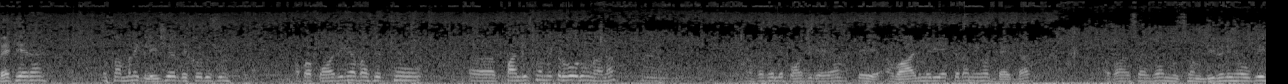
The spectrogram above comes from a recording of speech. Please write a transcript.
ਬੈਠੇ ਰਹੇ ਉਹ ਸਾਹਮਣੇ ਗਲੇਸ਼ੀਅਰ ਦੇਖੋ ਤੁਸੀਂ। ਆਪਾਂ ਪਹੁੰਚ ਗਏ ਬਸ ਇੱਥੋਂ 500 ਮੀਟਰ ਹੋਰ ਹੋਣਾ ਨਾ। ਆਪਾਂ ਥੱਲੇ ਪਹੁੰਚ ਗਏ ਆ ਤੇ ਆਵਾਜ਼ ਮੇਰੀ ਇੱਕਦਮ ਹੀ ਹੁਣ ਡੈਡ ਆ। ਆਵਾਜ਼ ਸਰਦਾ ਨੂੰ ਸੁਣਦੀ ਵੀ ਨਹੀਂ ਹੋਊਗੀ।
